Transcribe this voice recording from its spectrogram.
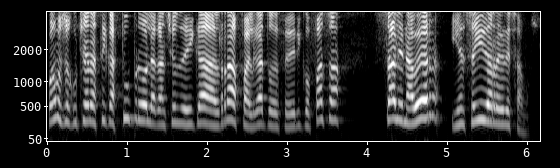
vamos a escuchar a Aztecas Tupro, la canción dedicada al Rafa, el gato de Federico Fasa. Salen a ver y enseguida regresamos.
